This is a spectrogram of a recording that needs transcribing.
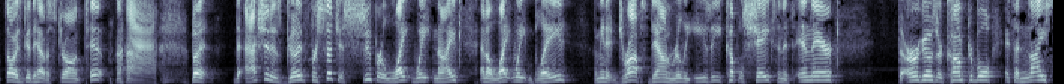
It's always good to have a strong tip. but the action is good for such a super lightweight knife and a lightweight blade. I mean, it drops down really easy. Couple shakes and it's in there. The ergos are comfortable. It's a nice,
